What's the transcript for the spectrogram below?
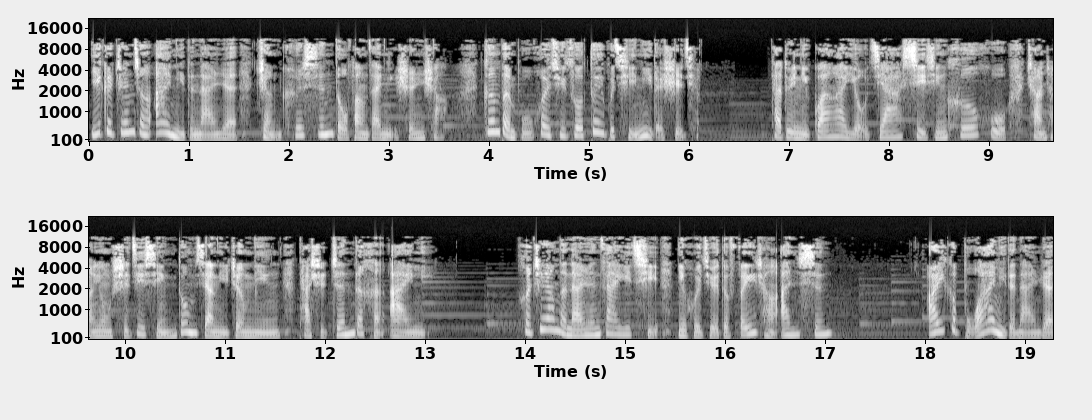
一个真正爱你的男人，整颗心都放在你身上，根本不会去做对不起你的事情。他对你关爱有加、细心呵护，常常用实际行动向你证明他是真的很爱你。和这样的男人在一起，你会觉得非常安心。而一个不爱你的男人，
